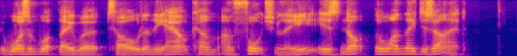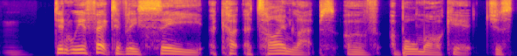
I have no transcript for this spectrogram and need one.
It wasn't what they were told, and the outcome, unfortunately, is not the one they desired. Didn't we effectively see a, cut, a time lapse of a bull market just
